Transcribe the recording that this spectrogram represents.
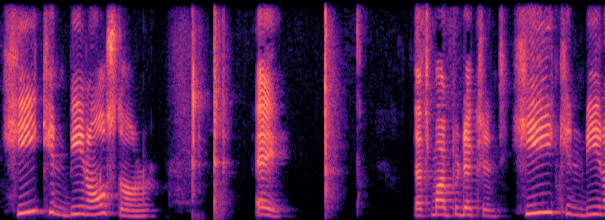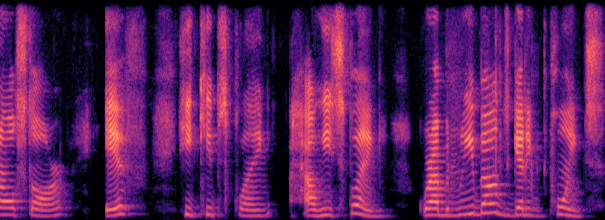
he can be an all-star. Hey, that's my prediction. He can be an all-star if he keeps playing how he's playing, grabbing rebounds, getting points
